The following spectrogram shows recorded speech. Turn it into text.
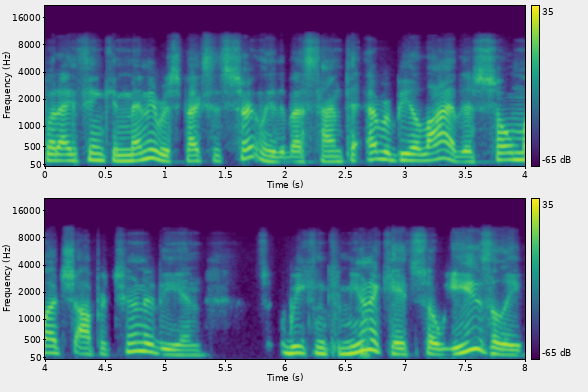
but I think in many respects, it's certainly the best time to ever be alive. There's so much opportunity and we can communicate so easily.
